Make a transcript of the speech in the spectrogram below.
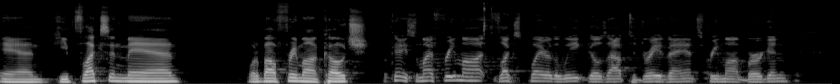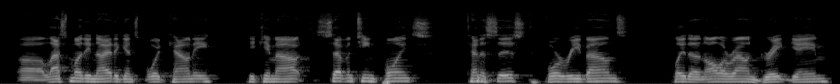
And keep flexing, man. What about Fremont, coach? Okay, so my Fremont Flex Player of the Week goes out to Dre Vance, Fremont Bergan. Uh, last Monday night against Boyd County, he came out 17 points, 10 assists, four rebounds, played an all-around great game.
